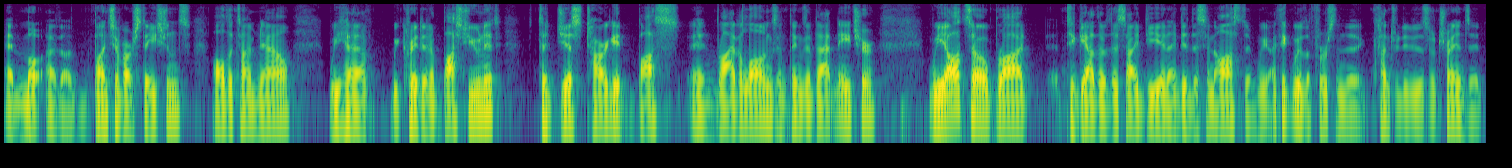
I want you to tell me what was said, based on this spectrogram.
at, mo- at a bunch of our stations all the time now. We have we created a bus unit to just target bus and ride-alongs and things of that nature. We also brought together this idea, and I did this in Austin. We, I think we were the first in the country to do this in transit.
